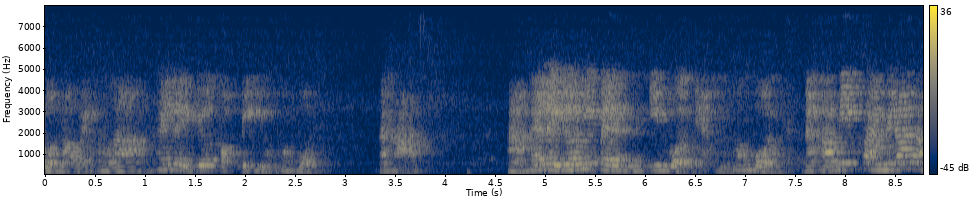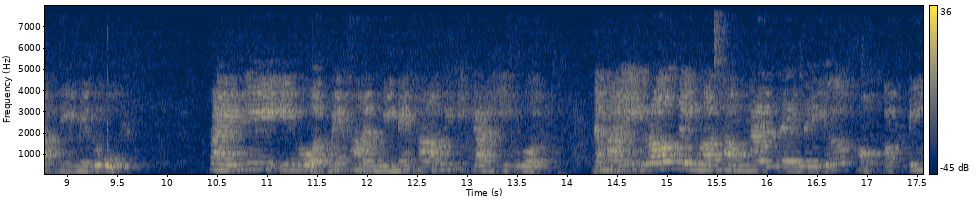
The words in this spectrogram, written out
ลงมาไว้ข้างล่าง ให้ layer copy อปปี้อยู่ข้างบนนะคะอ่าให้ layer ที่เป็น invert เนี่ยอยู่ข้างบนนะคะ มีใครไม่ได้แบบนี้ไหมลูกใครที่ invert ไม่ทันมีไหมคะวิธีการ invert น นะคะ อีกรอบหนึ่งเราทำงานใน layer ของ copy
